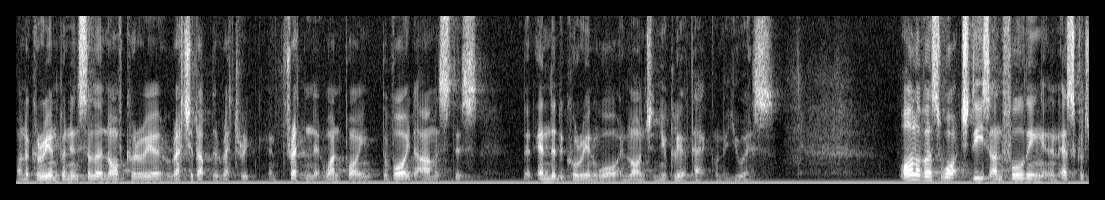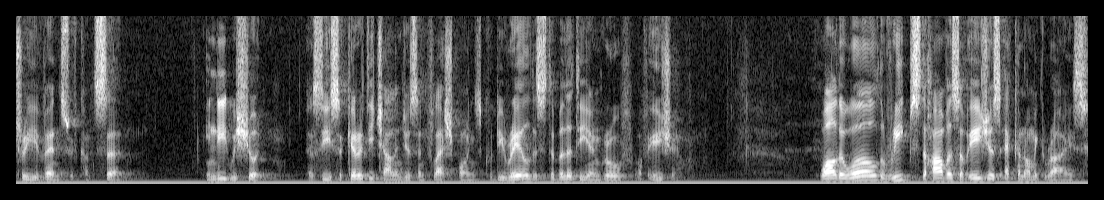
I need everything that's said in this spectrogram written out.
On the Korean Peninsula, North Korea ratcheted up the rhetoric and threatened at one point to void the armistice that ended the Korean War and launched a nuclear attack on the US. All of us watch these unfolding and escalatory events with concern. Indeed, we should, as these security challenges and flashpoints could derail the stability and growth of Asia. While the world reaps the harvest of Asia's economic rise,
